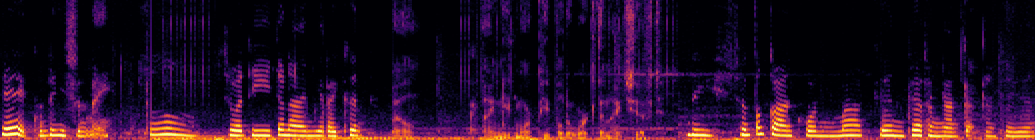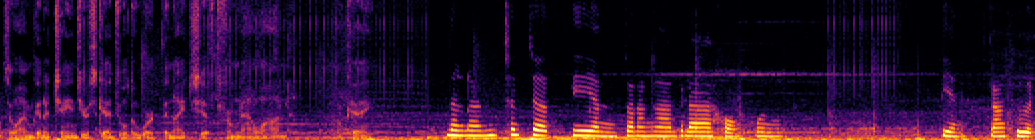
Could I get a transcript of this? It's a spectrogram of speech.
เฮ้คุณได้ยินฉันไหมอืมสวัสดีเจ้านายมีอะไรขึ้น Well, I need more people to work the night shift. ดี ฉันต้องการคนมากขึ้นเพื่อทำงานกะกลางคืน So I'm gonna change your schedule to work the night shift from now on. Okay? ดังนั้นฉันจะเปลี่ยนตารางงานเวลาของคุณ เปลี่ยนกลางคืน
